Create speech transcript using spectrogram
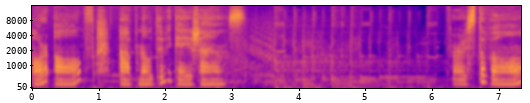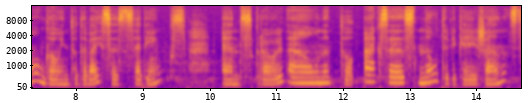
or off app notifications. First of all, go into devices settings and scroll down to access notifications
